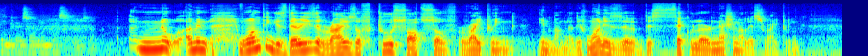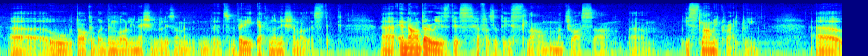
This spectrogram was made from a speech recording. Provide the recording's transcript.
thinkers who are being persecuted? No, I mean, one thing is there is a rise of two sorts of right wing in Bangladesh. One is uh, this secular nationalist right wing, uh, who talk about Bengali nationalism, and it's very ethno nationalistic. Uh, another is this Hefazat Islam, Madrasa, um, Islamic right wing. Uh,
